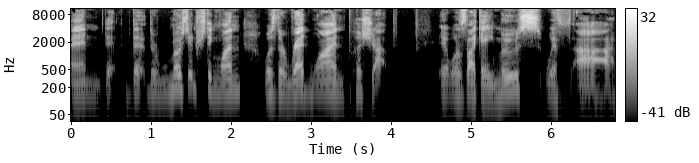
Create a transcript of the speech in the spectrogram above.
and the, the the most interesting one was the red wine push up. It was like a mousse with uh,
